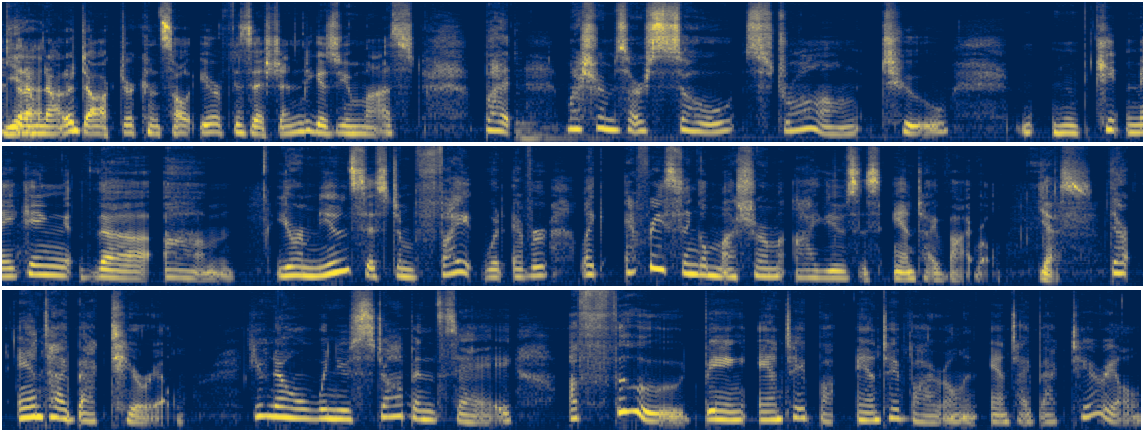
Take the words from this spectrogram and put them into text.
that I'm not a doctor. Consult your physician because you must. But mushrooms are so strong to m- keep making the um, your immune system fight whatever. Like every single mushroom I use is antiviral. yes. They're antibacterial. You know, when you stop and say a food being anti- antiviral and antibacterial,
